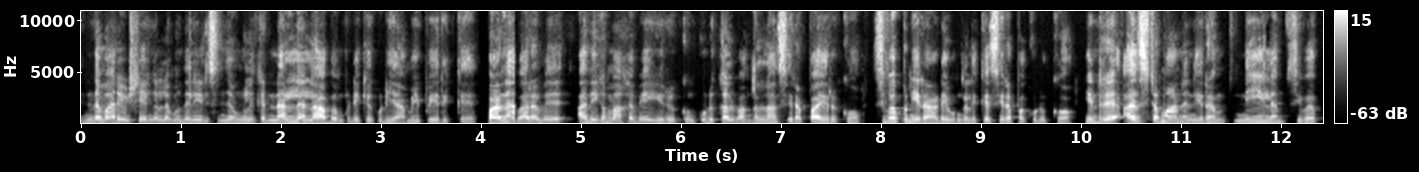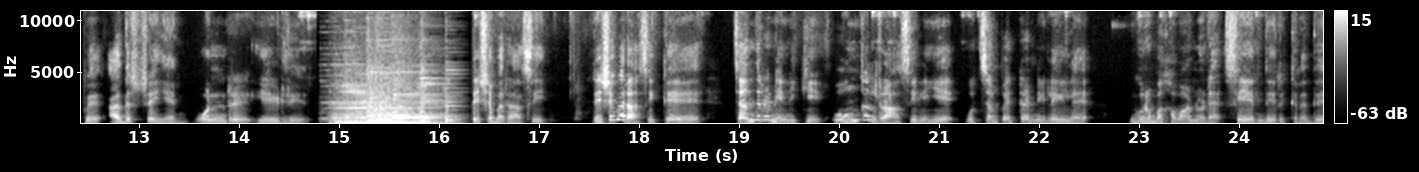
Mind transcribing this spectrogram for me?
இந்த மாதிரி விஷயங்கள்ல முதலீடு செஞ்சவங்களுக்கு நல்ல லாபம் கிடைக்கக்கூடிய அமைப்பு இருக்கு. பண வரவு அதிகமாகவே இருக்கும். குடுக்கல் வாங்கல்லாம் சிறப்பா இருக்கும். சிவப்பு நிற ஆடை உங்களுக்கு சிறப்பை கொடுக்கும். இன்று அதிர்ஷ்டமான நிறம் நீலம் சிவப்பு அதிர்ஷ்ட எண் ஒன்று ஏழு. ரிஷபராசி. ரிஷபராசிக்கு சந்திரன் இன்னைக்கு உங்கள் ராசிலேயே உச்சம் பெற்ற நிலையில குரு பகவானோட சேர்ந்து இருக்கிறது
